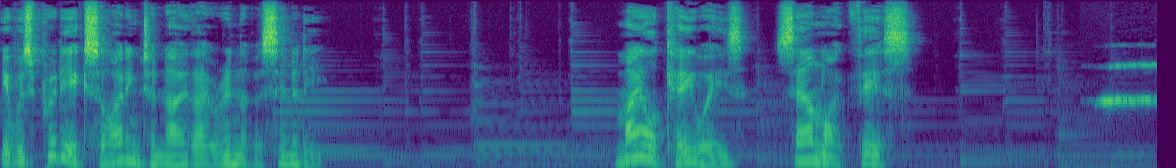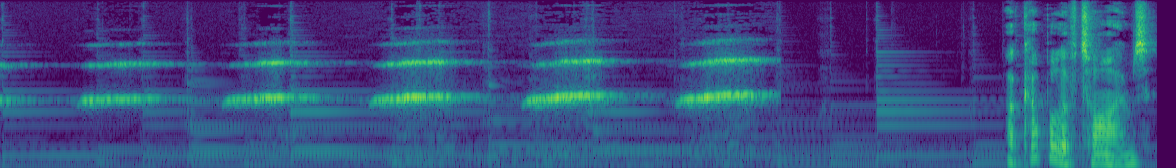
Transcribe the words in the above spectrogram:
It was pretty exciting to know they were in the vicinity. Male kiwis sound like this. A couple of times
